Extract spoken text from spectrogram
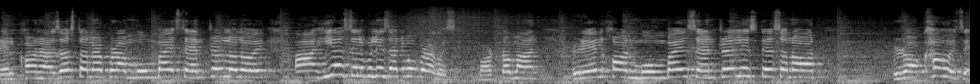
ৰেলখন ৰাজস্থানৰ পৰা মুম্বাই চেণ্ট্ৰেললৈ আহি আছিল বুলি জানিব পৰা গৈছে। বৰ্তমান ৰেলখন মুম্বাই চেণ্ট্ৰেল ষ্টেচনত ৰখা হৈছে।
